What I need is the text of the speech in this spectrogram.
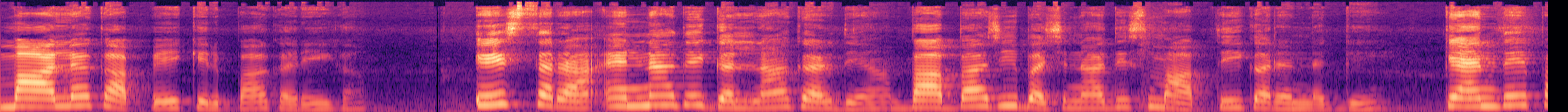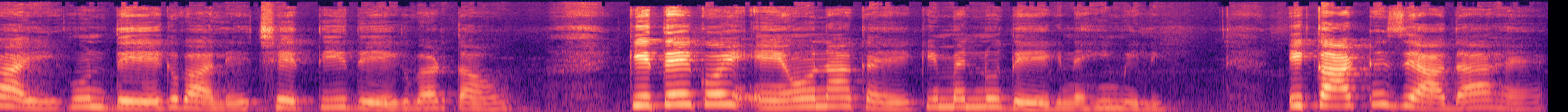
ਮਾਲਕ ਆਪੇ ਕਿਰਪਾ ਕਰੇਗਾ। ਇਸ ਤਰ੍ਹਾਂ ਇਹਨਾਂ ਦੇ ਗੱਲਾਂ ਕਰਦਿਆਂ ਬਾਬਾ ਜੀ ਬਚਨਾਂ ਦੀ ਸਮਾਪਤੀ ਕਰਨ ਲੱਗੇ। ਕਹਿੰਦੇ, ਭਾਈ, ਹੁਣ ਦੇਗ ਵਾਲੇ ਛੇਤੀ ਦੇਗ ਵਰਤਾਓ। ਕਿਤੇ ਕੋਈ ਐਉਂ ਨਾ ਕਹੇ ਕਿ ਮੈਨੂੰ ਦੇਗ ਨਹੀਂ ਮਿਲੀ। ਇਕੱਠ ਜ਼ਿਆਦਾ ਹੈ,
